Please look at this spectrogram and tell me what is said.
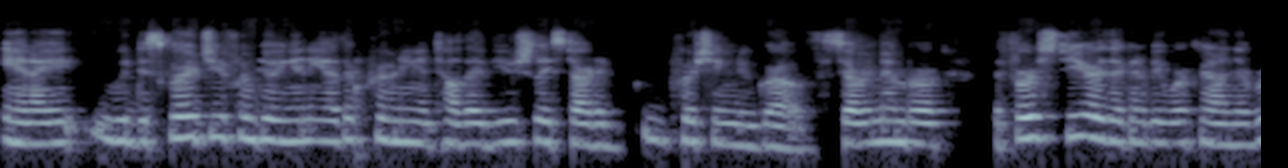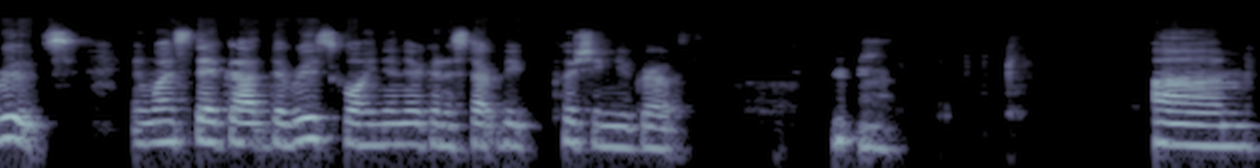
and I would discourage you from doing any other pruning until they've usually started pushing new growth. So remember, the first year they're going to be working on the roots. And once they've got the roots going, then they're going to start be pushing new growth. um,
